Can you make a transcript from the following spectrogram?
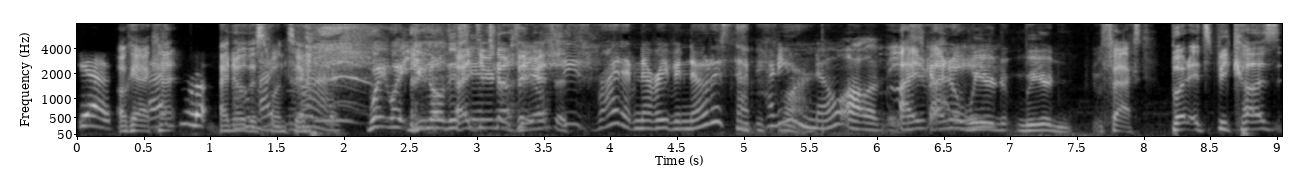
Yeah. Okay, I can't. grew up- I know oh this Oh my one too. Wait, wait. You know this I do know the too? answer. She's right. I've never even noticed that before. How do you know all of these? I, I know weird weird facts, but it's because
